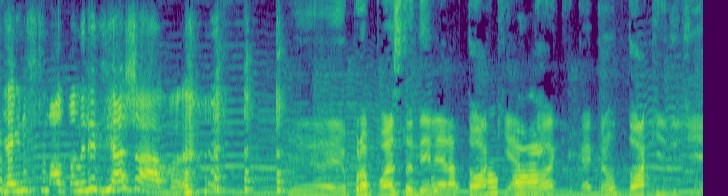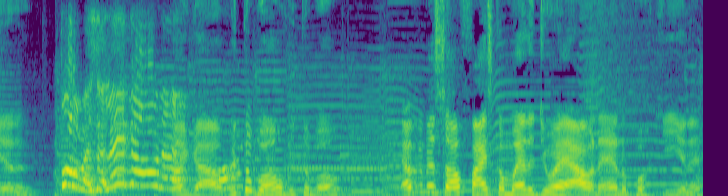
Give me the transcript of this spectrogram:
E aí no final do ano ele viajava. É, e o propósito dele era toque, é, É. toque. O cara criou um toque do dinheiro. Pô, mas é legal, né? Legal, muito bom, muito bom. É o que o pessoal faz com a moeda de um real, né? No porquinho, né?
